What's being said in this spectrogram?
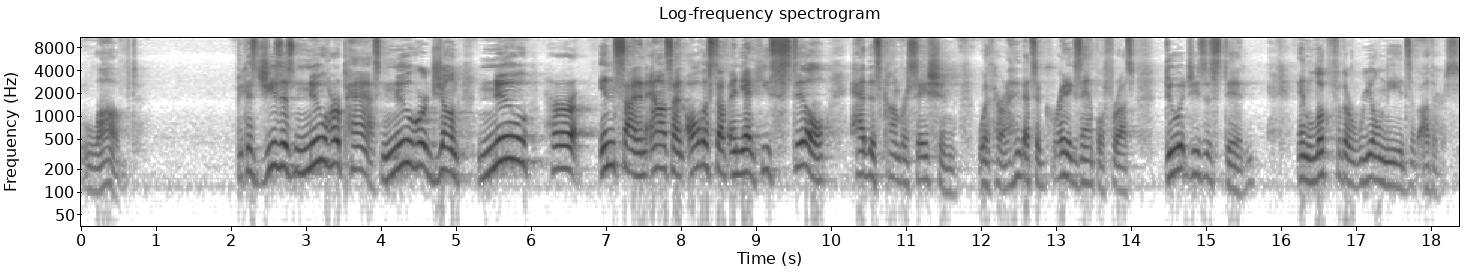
loved. Because Jesus knew her past, knew her junk, knew her inside and outside, and all this stuff, and yet he still had this conversation with her. And I think that's a great example for us. Do what Jesus did and look for the real needs of others.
